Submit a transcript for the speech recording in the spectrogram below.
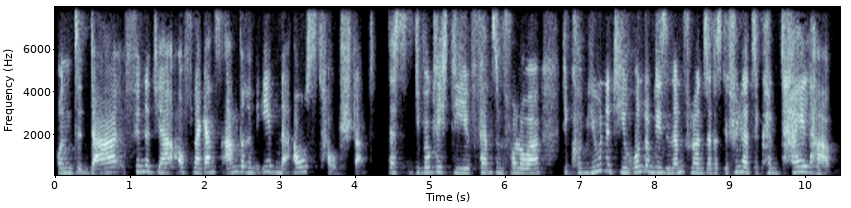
Und da findet ja auf einer ganz anderen Ebene Austausch statt dass die wirklich die Fans und Follower, die Community rund um diesen Influencer das Gefühl hat, sie können teilhaben.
